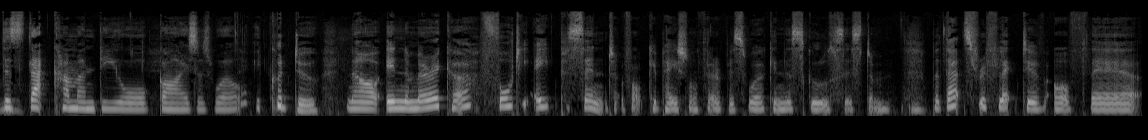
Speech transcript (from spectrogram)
does that come under your guise as well? It could do. Now, in America, 48% of occupational therapists work in the school system, but that's reflective of their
